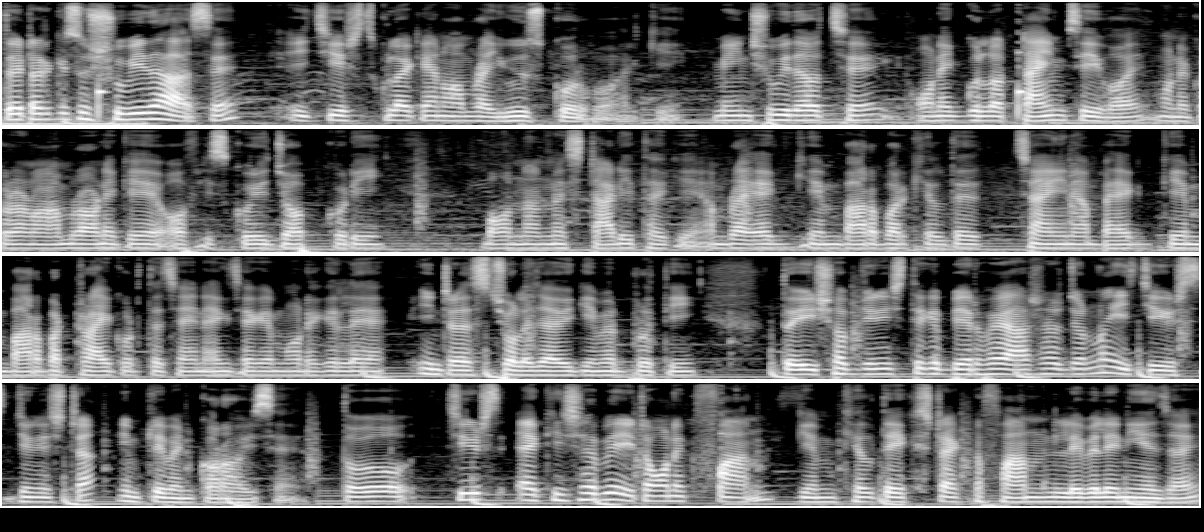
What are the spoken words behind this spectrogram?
তো এটার কিছু সুবিধা আছে, এই চিটসগুলো কেন আমরা ইউজ করব আর কি? মেইন সুবিধা হচ্ছে, অনেকগুলো টাইম সেভ হয়। মনে করেন আমরা অনেকে অফিস করি জব করি বা অন্যান্য স্টাডি থাকে, আমরা এক গেম বারবার খেলতে চাই না বা এক গেম বারবার ট্রাই করতে চাই না, এক জায়গায় মরে গেলে ইন্টারেস্ট চলে যায় ওই গেমের প্রতি। তো এই সব জিনিস থেকে বের হয়ে আসার জন্য এই চিটস জিনিসটা ইমপ্লিমেন্ট করা হয়েছে। তো চিটস এক হিসাবে এটা অনেক ফান গেম খেলতে এক্সট্রা একটা ফান লেভেলে নিয়ে যায়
